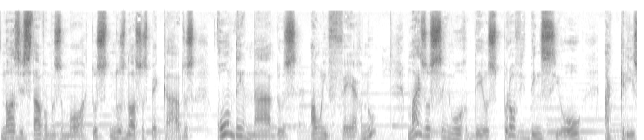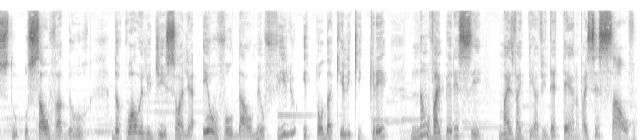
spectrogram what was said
Nós estávamos mortos nos nossos pecados, condenados ao inferno, mas o Senhor Deus providenciou a Cristo, o Salvador, do qual ele disse: Olha, eu vou dar o meu filho e todo aquele que crê não vai perecer, mas vai ter a vida eterna, vai ser salvo,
